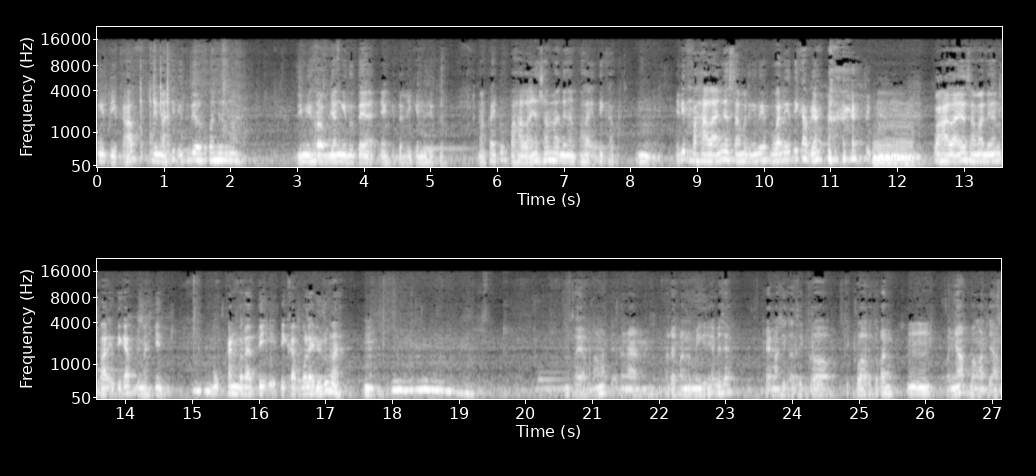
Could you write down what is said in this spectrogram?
itikaf di masjid itu dilakukan di rumah. Di mihrab yang itu teh yang kita bikin di situ. Maka itu pahalanya sama dengan pahala itikaf. Hmm. Jadi pahalanya sama dengan itikaf, bukan itikaf ya. Hmm. pahalanya sama dengan pahala itikaf di masjid. Bukan berarti itikaf boleh di rumah. Hmm. Hmm. Sayang banget ya dengan ada pandemi gini kan biasanya kayak masjid Azikro, Istiqlal itu kan Mm-mm. banyak banget yang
